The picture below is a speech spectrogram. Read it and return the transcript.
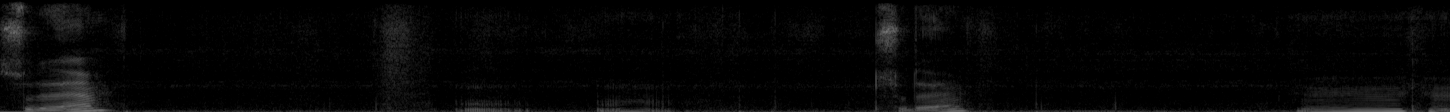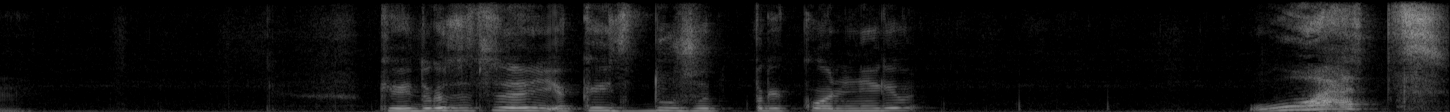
Сюди. Сюди. Мгм. Окей, друзі, це якийсь дуже прикольний рівень. What?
